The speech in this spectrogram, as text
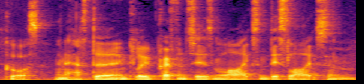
Of course. And it has to include preferences and likes and dislikes and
